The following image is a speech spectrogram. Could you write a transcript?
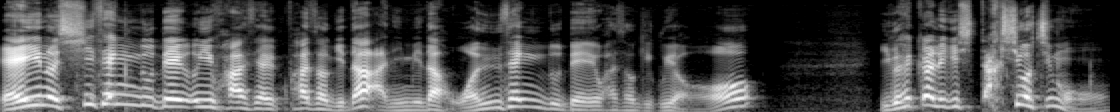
A는 시생누대의 화석, 화석이다? 아닙니다. 원생누대의 화석이고요. 이거 헷갈리기 딱 쉬웠지 뭐.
